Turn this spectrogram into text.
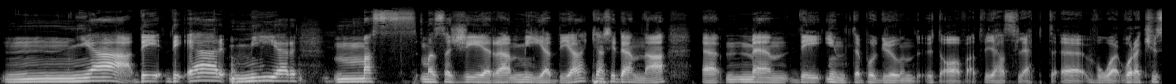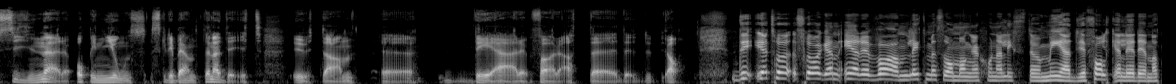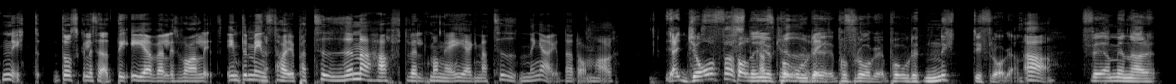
Nja, det, det är mer mass, massagera media, kanske denna, eh, men det är inte på grund utav att vi har släppt eh, vår, våra kusiner, opinionsskribenterna dit, utan eh, det är för att, eh, ja. Det, jag tror frågan, är det vanligt med så många journalister och mediefolk eller är det något nytt? Då skulle jag säga att det är väldigt vanligt. Inte minst har ju partierna haft väldigt många egna tidningar där de har Ja, jag fastnar ju på ordet, på, frågor, på ordet nytt i frågan. Ja. För jag menar,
